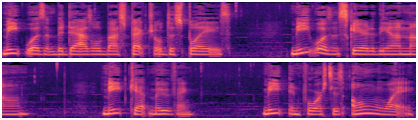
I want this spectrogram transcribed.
Meat wasn't bedazzled by spectral displays. Meat wasn't scared of the unknown. Meat kept moving. Meat enforced his own way.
